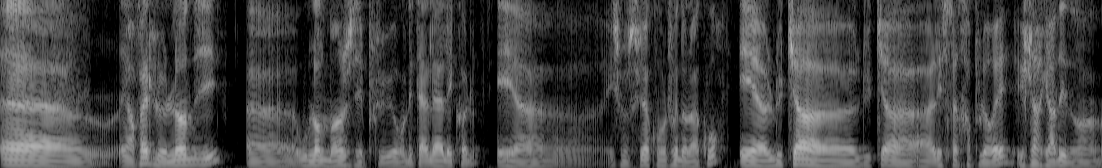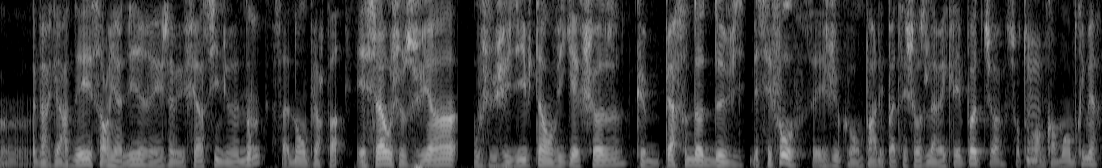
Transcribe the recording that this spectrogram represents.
Euh, et en fait, le lundi, euh, ou le lendemain, je sais plus, on était allé à l'école. Et, euh, et je me souviens qu'on jouait dans la cour. Et euh, Lucas, euh, Lucas allait se mettre à pleurer. Et je l'ai regardé dans un... J'avais regardé sans rien dire. Et j'avais fait un signe non. Ça, non, on pleure pas. Et c'est là où je me souviens, où je me suis dit, putain, on vit quelque chose que personne d'autre ne vit. Mais c'est faux. C'est juste qu'on parlait pas de ces choses-là avec les potes, tu vois. Surtout Mm. encore moins en primaire.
